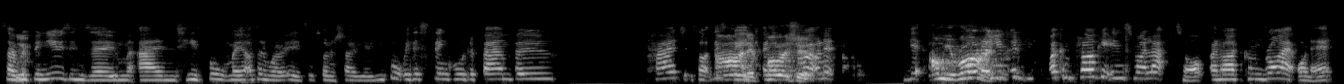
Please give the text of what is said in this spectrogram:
So Yeah. we've been using Zoom, and he's bought me. I don't know where it is. I was going to show you. He's bought me this thing called a bamboo pad. It's like this Ah, and big. it follows can you. it. Yeah. Oh, you're Oh, no, right. you can. I can plug it into my laptop, and I can write on it,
